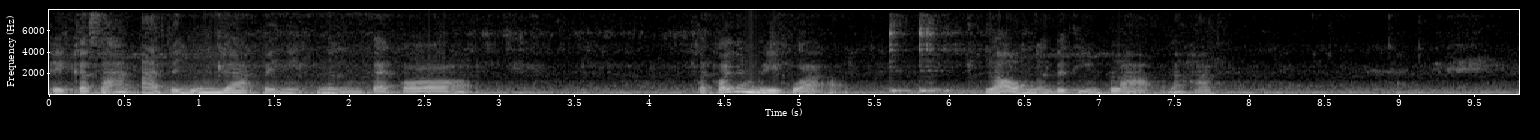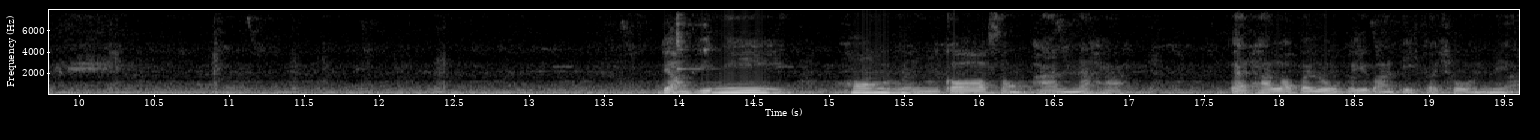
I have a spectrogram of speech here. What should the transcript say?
เอกสารอาจจะยุ่งยากไปนิดนึงแต่ก็ แต่ก็ยังดีกว่า เราเอาเงินไปทิ้งเปล่านะคะ อย่างที่นี่ห้องหนึ่งก็สองพันนะคะ แต่ถ้าเราไปโรงพยาบาลเอกชนเนี่ย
